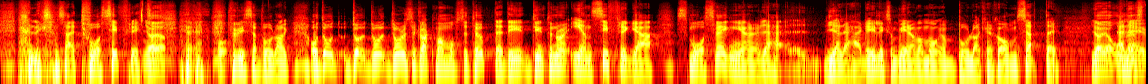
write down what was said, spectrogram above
liksom så här, tvåsiffrigt Ja, för vissa bolag. Och då, då, då, då är det såklart man måste ta upp det. Det, det är inte några ensiffriga småsvängningar det här, gäller här. Det är liksom mer än vad många bolag kanske omsätter. Ja, ja, och Eller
